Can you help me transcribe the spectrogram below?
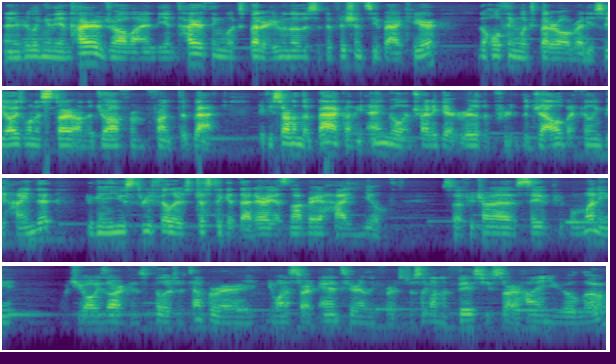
And if you're looking at the entire jawline, the entire thing looks better. Even though there's a deficiency back here, the whole thing looks better already. So you always want to start on the jaw from front to back. If you start on the back, on the angle, and try to get rid of the, the jowl by filling behind it, you're going to use three fillers just to get that area. It's not very high yield. So if you're trying to save people money, which you always are because fillers are temporary, you want to start anteriorly first. Just like on the face, you start high and you go low.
